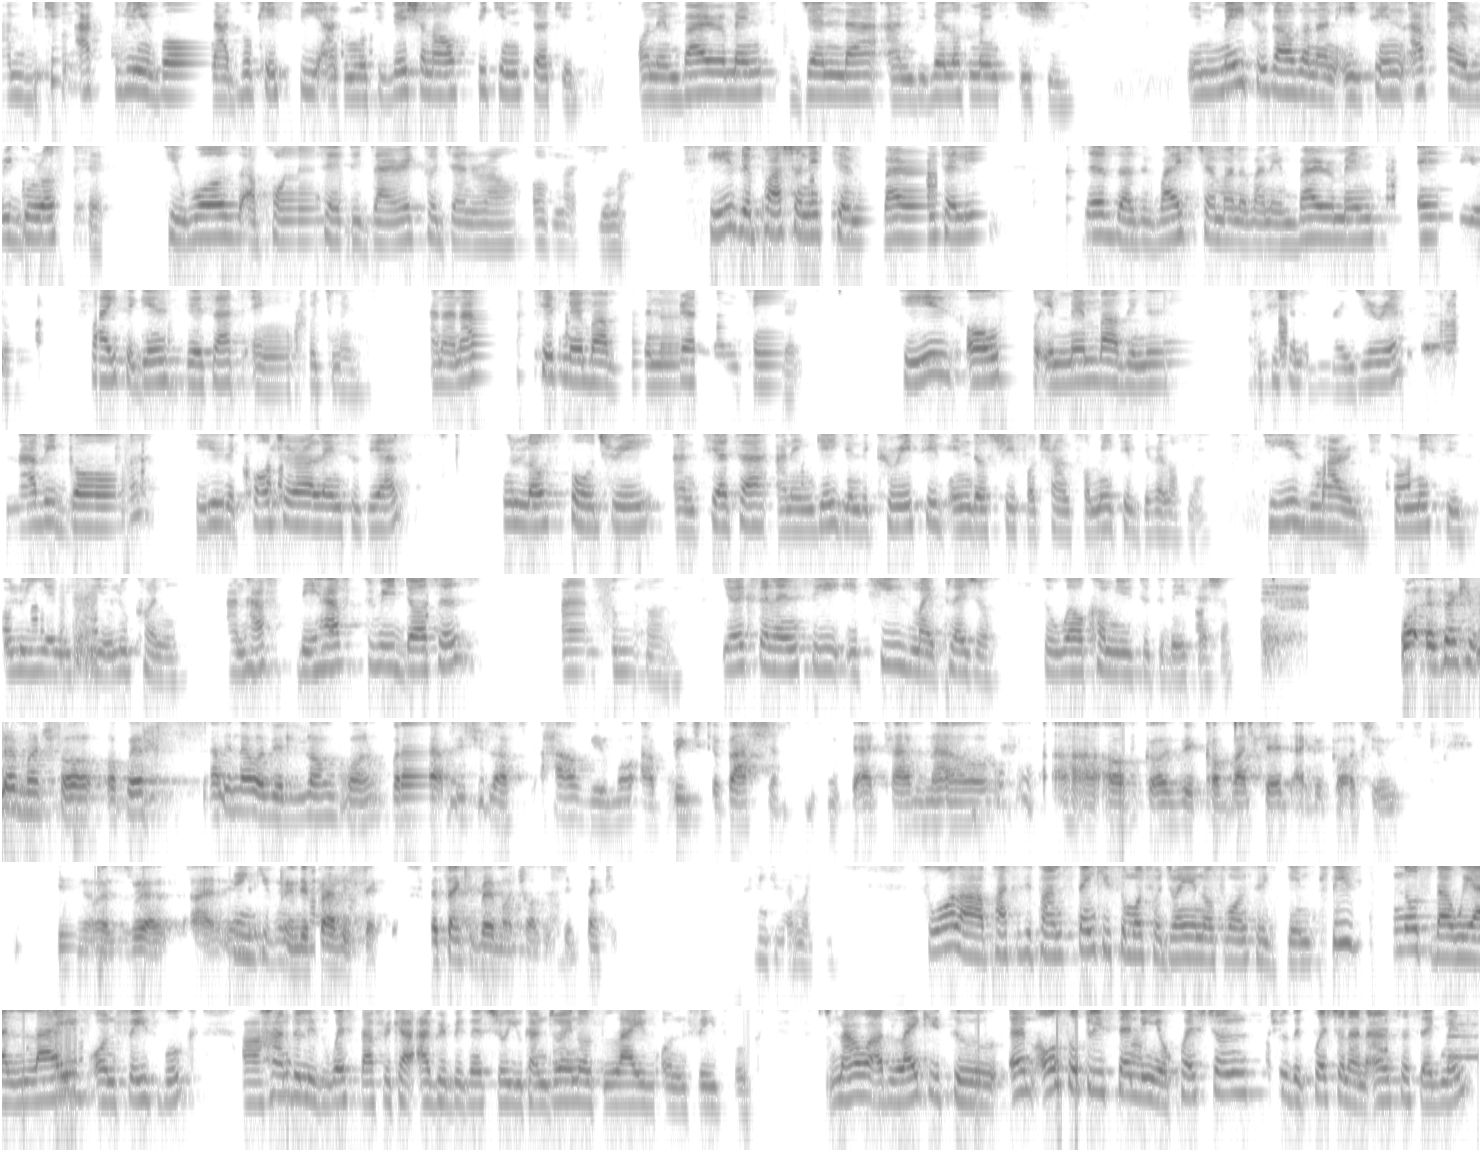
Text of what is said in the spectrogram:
and became actively involved in advocacy and motivational speaking circuit on environment, gender, and development issues. In May 2018, after a rigorous process, he was appointed the Director General of NACCIMA. He is a passionate environmentalist, serves as the Vice Chairman of an environment NGO, Fight Against Desert Encroachment, and an associate member of the Nigerian Mountain Project. He is also a member of the Association of Nigeria, an avid golfer. He is a cultural enthusiast who loves poetry and theater and engaged in the creative industry for transformative development. He is married to Mrs. Oluyemisi Olukanni, and have, they have three daughters and sons. Your Excellency, it is my pleasure to welcome you to today's session. Well, uh, thank you very much for. I think that was a long one, but I should have have a more abridged version that I'm now, uh, of course, a converted agriculturist, you know, as well, and thank in, you in the private sector. But thank you very much all the same. Thank you. Thank you very much. To all our participants, thank you so much for joining us once again. Please note that we are live on Facebook. Our handle is West Africa Agribusiness Show. You can join us live on Facebook. Now I'd like you to, and um, also please send in your questions through the question and answer segment.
